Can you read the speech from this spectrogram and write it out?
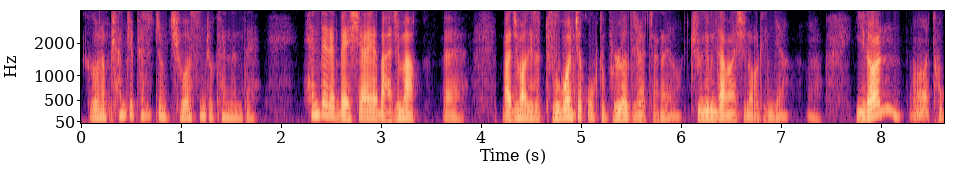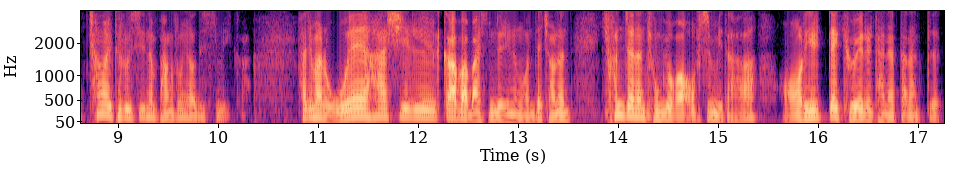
그거는 편집해서 좀 지웠으면 좋겠는데 핸델의 메시아의 마지막 예, 마지막에서 두 번째 곡도 불러드렸잖아요. 죽임당하신 어린냐. 어, 이런 어, 독창을 들을 수 있는 방송이 어디 있습니까? 하지만 오해하실까봐 말씀드리는 건데 저는 현재는 종교가 없습니다. 어릴 때 교회를 다녔다는 뜻.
